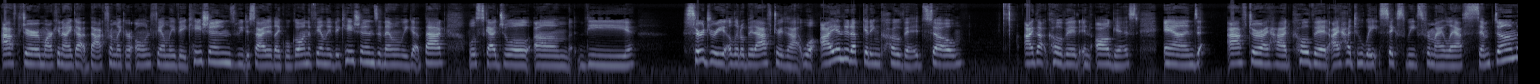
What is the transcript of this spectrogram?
after Mark and I got back from like our own family vacations, we decided like we'll go on the family vacations. And then when we get back, we'll schedule um, the surgery a little bit after that. Well, I ended up getting COVID. So I got COVID in August and after I had COVID, I had to wait six weeks for my last symptom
